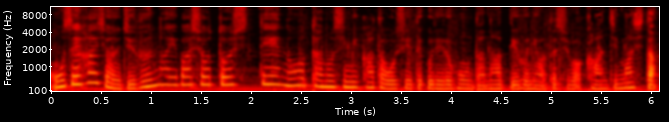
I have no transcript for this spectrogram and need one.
音声配信の自分の居場所としての楽しみ方を教えてくれる本だなっていうふうに私は感じました。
